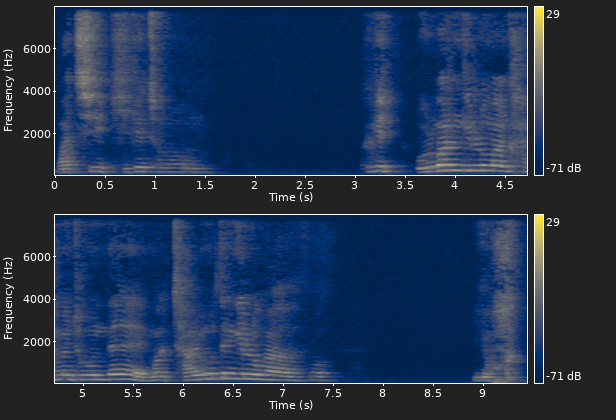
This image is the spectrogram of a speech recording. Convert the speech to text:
마치 기계처럼 그게 올바른 길로만 가면 좋은데 막 잘못된 길로 가서 이게 확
